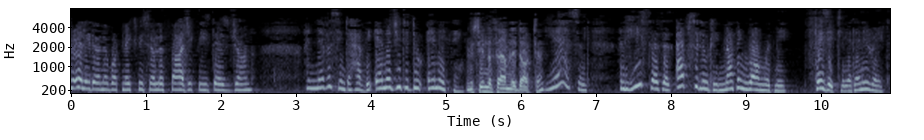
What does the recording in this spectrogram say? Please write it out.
really don't know what makes me so lethargic these days, John. I never seem to have the energy to do anything. You've seen the family doctor? Yes, and, and he says there's absolutely nothing wrong with me, physically at any rate.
